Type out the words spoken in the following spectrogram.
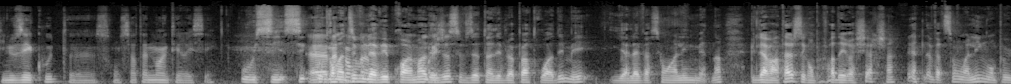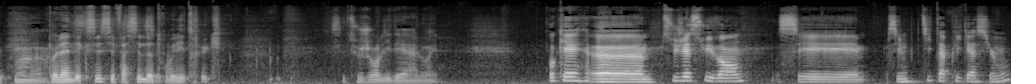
qui nous écoutent euh, seront certainement intéressés. Oui, si, si euh, dit, vous l'avez probablement déjà si vous êtes un développeur 3D, mais il y a la version en ligne maintenant. Puis l'avantage, c'est qu'on peut faire des recherches. Hein. la version en ligne, on peut, peut l'indexer, c'est facile de trouver les trucs. C'est toujours l'idéal, oui. Ok, euh, sujet suivant, c'est une petite application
